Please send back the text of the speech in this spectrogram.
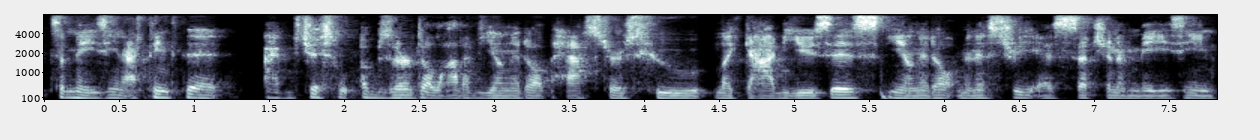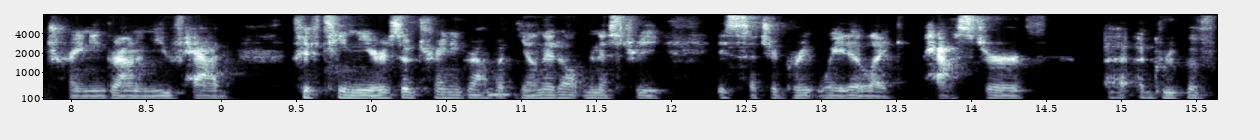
It's amazing. I think that I've just observed a lot of young adult pastors who, like, God uses young adult ministry as such an amazing training ground. And you've had 15 years of training ground, but young adult ministry is such a great way to, like, pastor a, a group of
